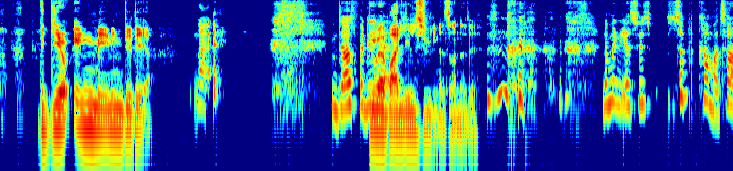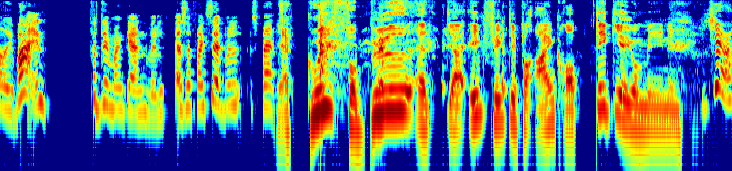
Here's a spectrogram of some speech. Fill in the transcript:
det giver jo ingen mening, det der. Nej. Men det er også fordi... Du er bare et lille svin og sådan er det. Nå, men jeg synes, så kommer tøjet i vejen for det, man gerne vil. Altså for eksempel spansk. Ja, Gud forbyde, at jeg ikke fik det på egen krop. Det giver jo mening. Ja,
